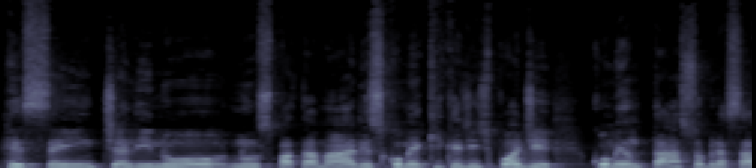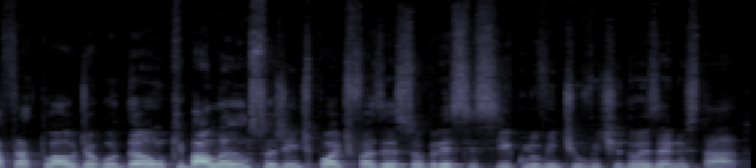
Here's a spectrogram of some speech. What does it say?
recente ali no, nos patamares. Como é que, que a gente pode comentar sobre a safra atual de algodão? Que balanço a gente pode fazer sobre esse ciclo 21-22 aí no estado?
